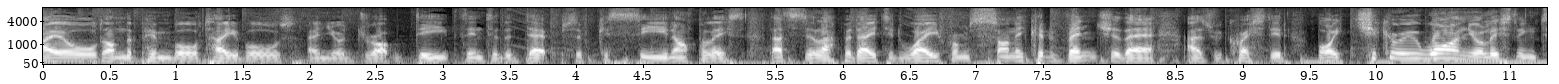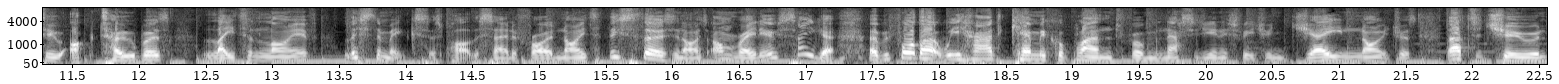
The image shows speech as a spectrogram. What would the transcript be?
Failed on the pinball tables and you're dropped deep into the depths of Casinopolis, that's dilapidated way from Sonic Adventure there, as requested by Chikaroo One. You're listening to October's Late and Live listener mix as part of the Sound of Friday Night this Thursday night on Radio Sega. Uh, before that, we had Chemical Plant from NASA Genius featuring J Nitrous. That's a tune,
